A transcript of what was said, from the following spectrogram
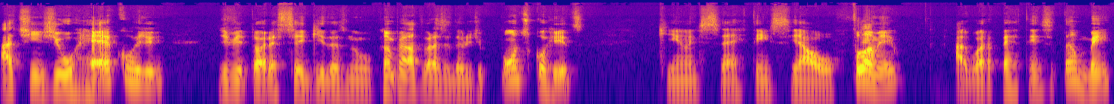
atingiu o recorde de vitórias seguidas no Campeonato Brasileiro de pontos corridos, que antes pertencia ao Flamengo, agora pertence também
